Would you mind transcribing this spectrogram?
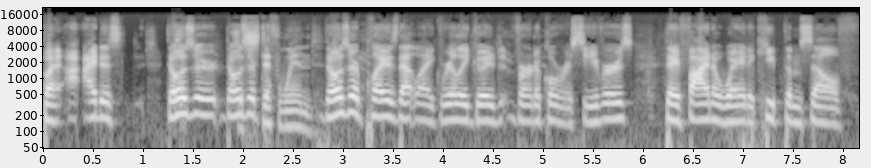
But I, I just those are those are stiff wind. Those are plays that like really good vertical receivers they find a way to keep themselves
